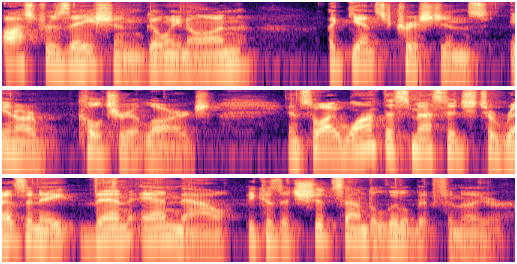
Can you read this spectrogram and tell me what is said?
ostracization going on against Christians in our culture at large. And so I want this message to resonate then and now because it should sound a little bit familiar.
